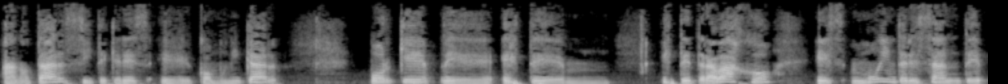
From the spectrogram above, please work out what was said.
anotar, si te querés comunicar, porque este, em, este trabajo es muy interesante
